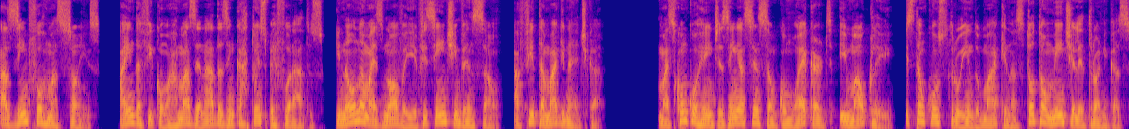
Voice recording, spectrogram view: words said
As informações ainda ficam armazenadas em cartões perfurados, e não na mais nova e eficiente invenção, a fita magnética. Mas concorrentes em ascensão como Eckert e Malkley estão construindo máquinas totalmente eletrônicas,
